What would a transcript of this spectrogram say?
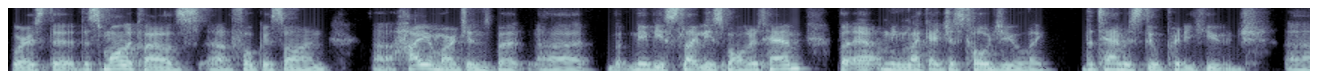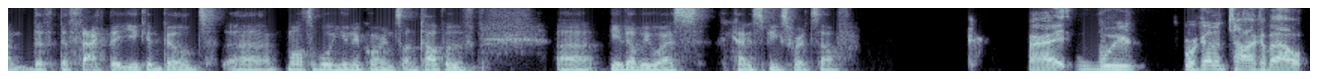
whereas the the smaller clouds uh, focus on uh, higher margins but uh, but maybe slightly smaller tam. But uh, i mean like i just told you like the tam is still pretty huge. Um, the, the fact that you can build uh, multiple unicorns on top of uh, aws kind of speaks for itself. All right we're we're going to talk about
